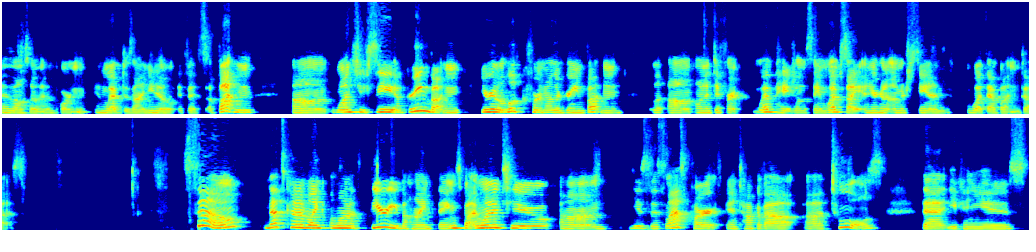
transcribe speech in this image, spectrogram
is also important in web design. You know, if it's a button, um, once you see a green button, you're going to look for another green button uh, on a different web page on the same website and you're going to understand what that button does. So that's kind of like a lot of theory behind things, but I wanted to um, use this last part and talk about uh, tools that you can use.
